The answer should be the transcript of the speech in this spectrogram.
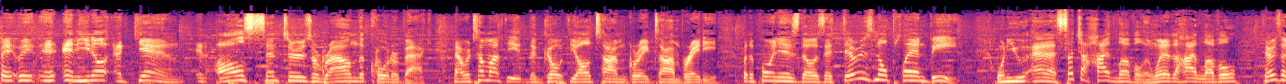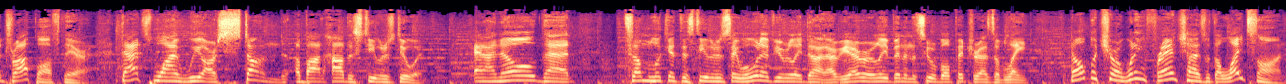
I mean, and, and, you know, again, it all centers around the quarterback. Now we're talking about the the goat, the all time great Tom Brady. But the point is, though, is that there is no plan B. when you at a, such a high level and win at a high level, there's a drop off there. That's why we are stunned about how the Steelers do it. And I know that some look at the Steelers and say, well, what have you really done? Have you ever really been in the Super Bowl picture as of late? No, but you're a winning franchise with the lights on.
